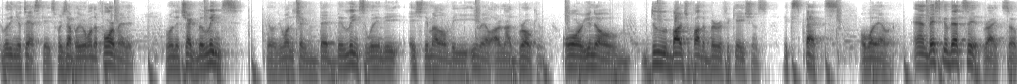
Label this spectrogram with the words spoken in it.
within your test case. For example, you want to format it, you want to check the links, you know, you want to check that the links within the HTML of the email are not broken, or you know, do a bunch of other verifications, expects or whatever. And basically that's it, right? So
